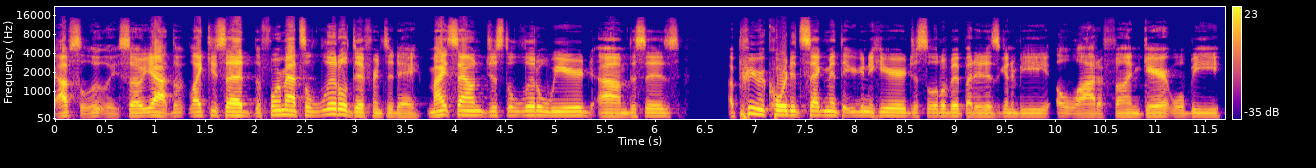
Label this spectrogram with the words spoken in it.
Absolutely. So yeah, the, like you said, the format's a little different today. Might sound just a little weird. Um, this is a pre-recorded segment that you're going to hear just a little bit, but it is going to be a lot of fun. Garrett will be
